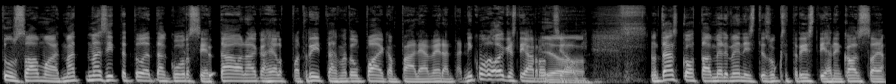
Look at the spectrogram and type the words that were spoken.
tuun sama, että mä, mä sitten tuen tämän kurssin, että tää on aika helppoa, että riittää, että mä tuun paikan päälle ja vedän tämän. Niin kuin oikeasti ihan rotsi auki. No tässä kohtaa meille meni sitten sukset ristiin hänen kanssaan ja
